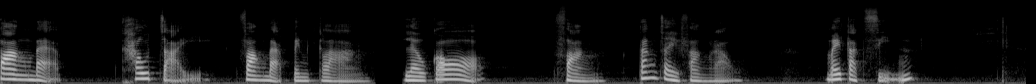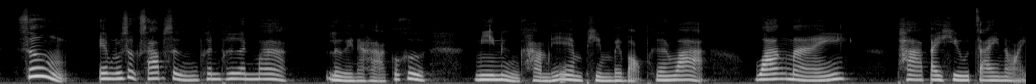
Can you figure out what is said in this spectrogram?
ฟังแบบเข้าใจ ฟังแบบเป็นกลาง แล้วก็ฟังตั้งใจฟังเรา ไม่ตัดสิน ซึ่งเอ็มรู้สึกซาบซึ้งเพื่อนๆมากเลยนะคะ ก็คือมีหนึ่งคำที่เอ็มพิมพ์ไปบอกเพื่อนว่า ว่างไหม พาไปฮิวใจหน่อย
